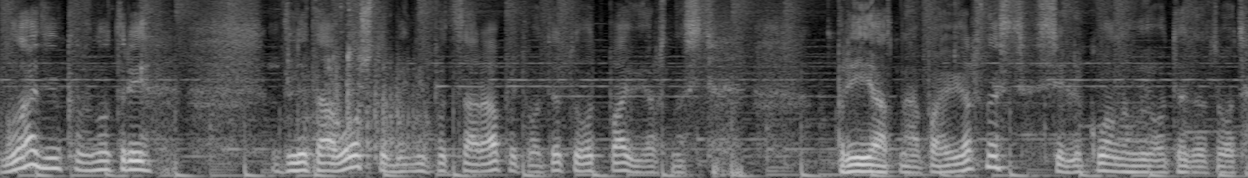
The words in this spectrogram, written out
Гладенько внутри. Для того, чтобы не поцарапать вот эту вот поверхность. Приятная поверхность. Силиконовый вот этот вот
